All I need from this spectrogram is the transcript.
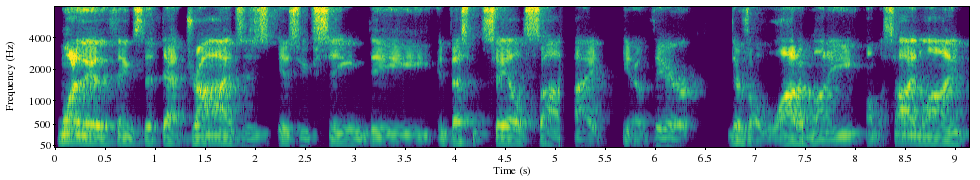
One of the other things that that drives is is you've seen the investment sales side you know there there's a lot of money on the sideline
